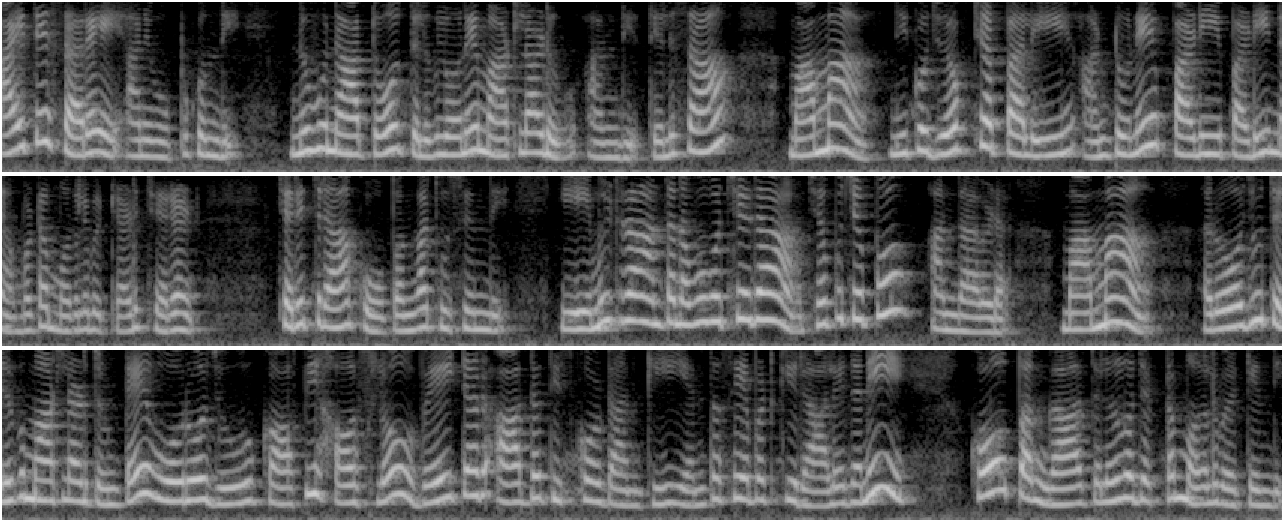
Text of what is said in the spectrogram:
అయితే సరే అని ఒప్పుకుంది. నువ్వు నాతో తెలుగులోనే మాట్లాడు అంది. తెలుసా? మా అమ్మ నీకు జోక్ చెప్పాలి అంటూనే పడి పడి నవ్వటం మొదలుపెట్టాడు చరణ్. చరిత్ర కోపంగా చూసింది. ఏమిట్రా అంత నవ్వు వచ్చేదా? చెప్పు చెప్పు అందావిడ. మా అమ్మ రోజు తెలుగు మాట్లాడుతుంటే ఓ రోజు కాఫీ హౌస్లో వెయిటర్ ఆర్డర్ తీసుకోవడానికి ఎంతసేపటికి రాలేదని కోపంగా తెలుగులో తిట్టడం మొదలుపెట్టింది.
